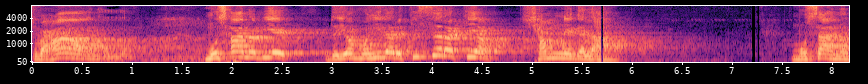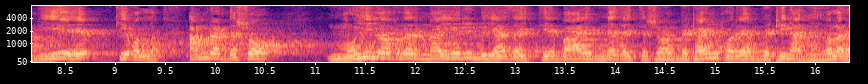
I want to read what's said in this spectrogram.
সুহান আল্লাহ মুসা নবিয়ে দুই মহিলার পিছে রাখিয়া সামনে গেলা মুসা নবিয়ে কি করলা? আমরা দেশ মহিলাগুলোর নাইয়রি লইয়া যাইতে বা এমনে যাইতে সময় বেঠাইন করে আর বেঠিন আগে হলার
